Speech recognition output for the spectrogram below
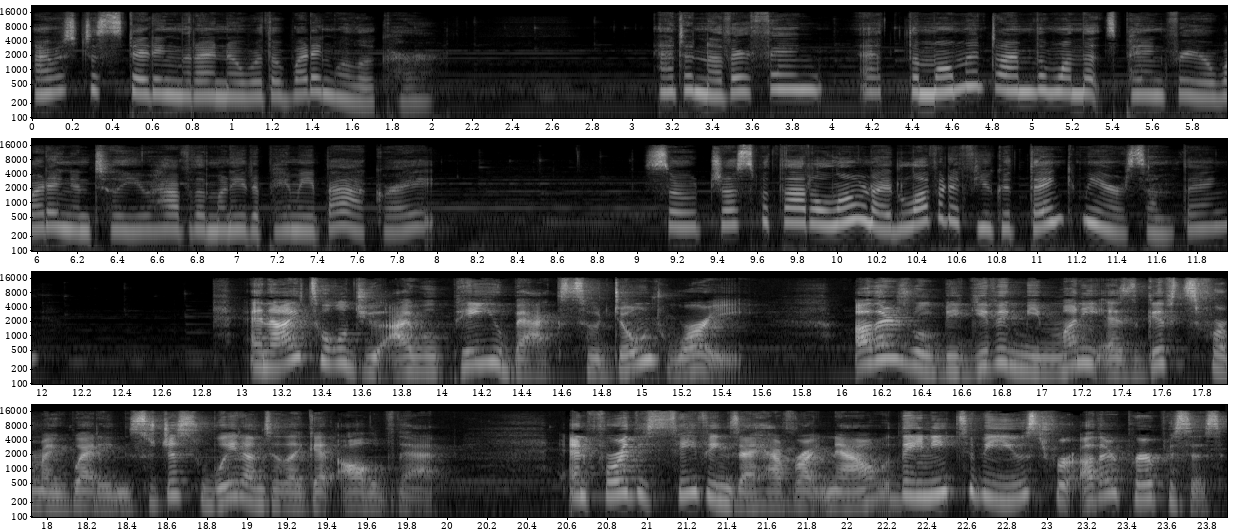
I was just stating that I know where the wedding will occur. And another thing, at the moment I'm the one that's paying for your wedding until you have the money to pay me back, right? So just with that alone, I'd love it if you could thank me or something. And I told you I will pay you back, so don't worry. Others will be giving me money as gifts for my wedding, so just wait until I get all of that. And for the savings I have right now, they need to be used for other purposes,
